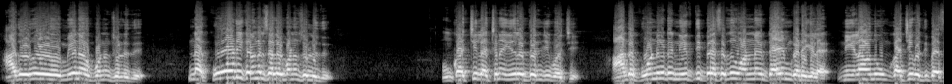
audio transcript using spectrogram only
அது ஒரு மீனவ பொண்ணு சொல்லுது. என்ன கோடிக்கணக்கு செலவு பண்ண சொல்லுது. உங்க கட்சி லட்சணம் இதுல தெரிஞ்சு போச்சு. அந்த பொண்ணுகிட்ட நிறுத்தி பேசுறது ஒன்னு டைம் கிடைக்கல. நீங்களாம் வந்து உங்க கட்சி பத்தி பேச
